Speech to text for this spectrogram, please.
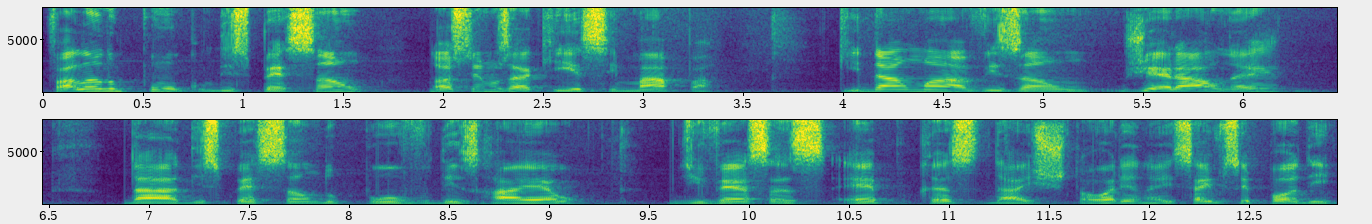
Falando um pouco de dispersão, nós temos aqui esse mapa que dá uma visão geral né, da dispersão do povo de Israel, diversas épocas da história. Né? Isso aí você pode,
